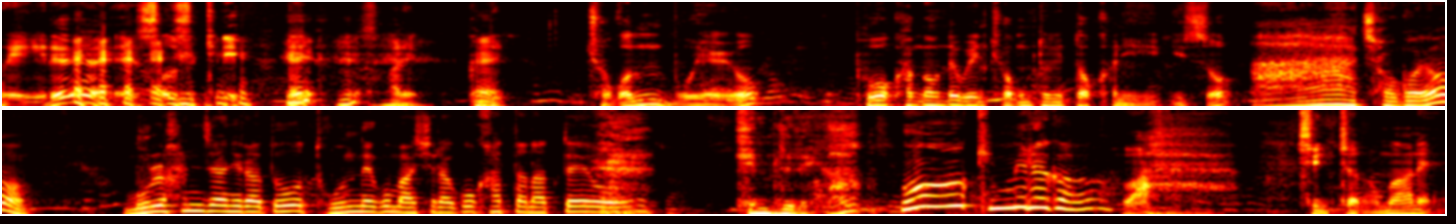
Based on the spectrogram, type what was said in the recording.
왜 이래 선수끼리. 에? 아니 근데 저건 뭐예요? 부엌 한가운데 웬 저금통이 떡하니 있어? 아 저거요. 물 한 잔이라도 돈 내고 마시라고 갖다 놨대요. 김미래가? 어, 김미래가. 와, 진짜 너무하네.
